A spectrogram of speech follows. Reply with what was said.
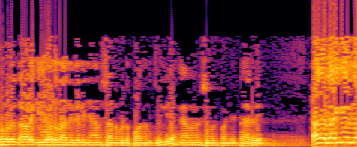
உங்களுக்கு நாளைக்கு யோர்தான் இதில் ஞானசானம் கொடுப்பாங்கன்னு சொல்லி அங்க அனௌன்ஸ்மெண்ட் பண்ணிட்டாரு. அங்க தங்கியிருந்த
